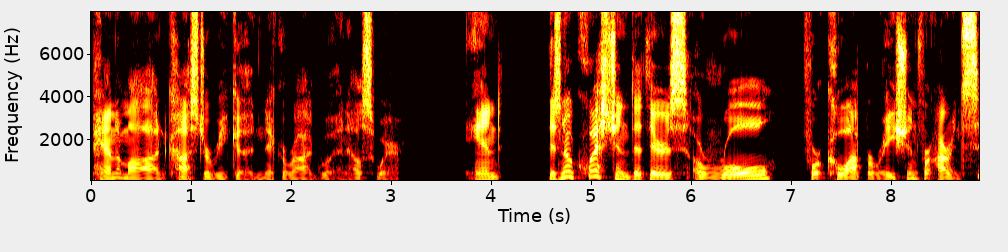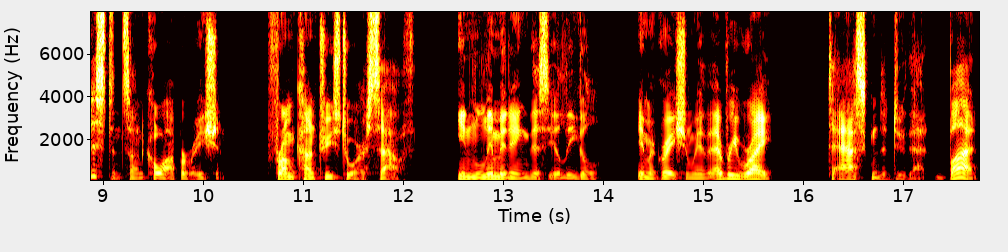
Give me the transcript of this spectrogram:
Panama and Costa Rica and Nicaragua and elsewhere. And there's no question that there's a role for cooperation, for our insistence on cooperation from countries to our south in limiting this illegal immigration. We have every right to ask them to do that. But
